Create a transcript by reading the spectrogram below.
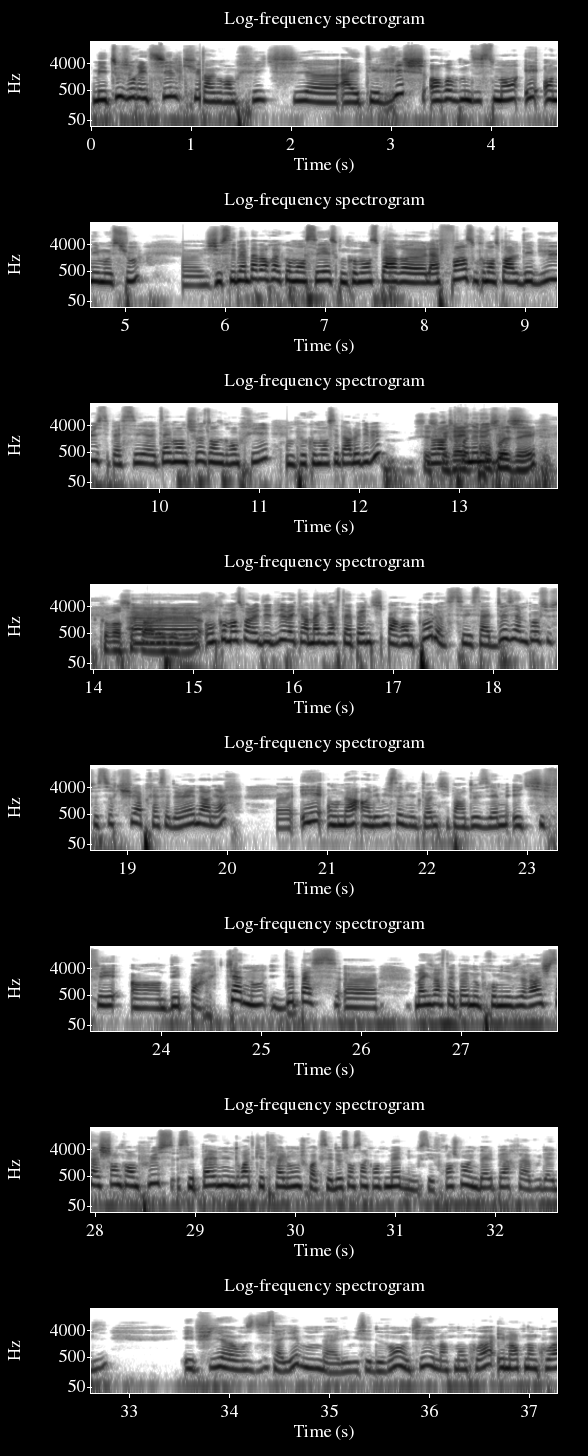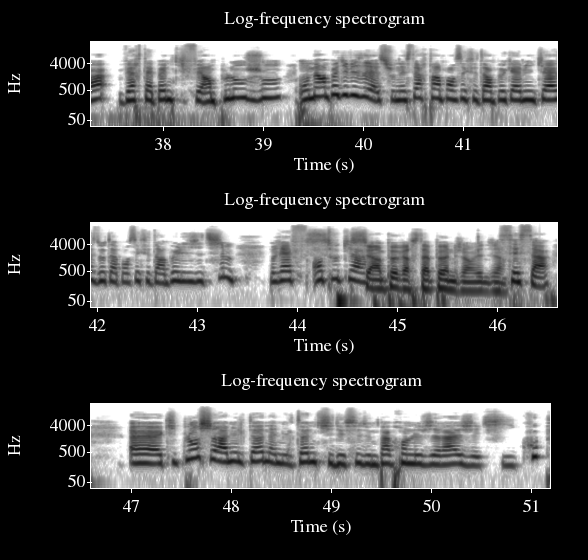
Mais toujours est-il que c'est un Grand Prix qui euh, a été riche en rebondissements et en émotions. Euh, je sais même pas par quoi commencer. Est-ce qu'on commence par euh, la fin? Est-ce qu'on commence par le début? Il s'est passé euh, tellement de choses dans ce Grand Prix. On peut commencer par le début? C'est ce que j'avais proposé. Commencer par le début. On commence par le début avec un Max Verstappen qui part en pole. C'est sa deuxième pole sur ce circuit après celle de l'année dernière. et on a un Lewis Hamilton qui part deuxième et qui fait un départ canon. Il dépasse Max Verstappen au premier virage, sachant qu'en plus c'est pas une ligne droite qui est très longue. Je crois que c'est 250 mètres, donc c'est franchement une belle perf à Abu Dhabi. Et puis euh, on se dit ça y est, bon bah Lewis est devant, ok, et maintenant quoi? Et maintenant quoi? Verstappen qui fait un plongeon. On est un peu divisé là, on est certains pensaient que c'était un peu kamikaze, d'autres a pensé que c'était un peu légitime. Bref, en tout cas. C'est un peu Verstappen, j'ai envie de dire. C'est ça. Euh, qui plonge sur Hamilton, Hamilton qui décide de ne pas prendre le virage et qui coupe,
